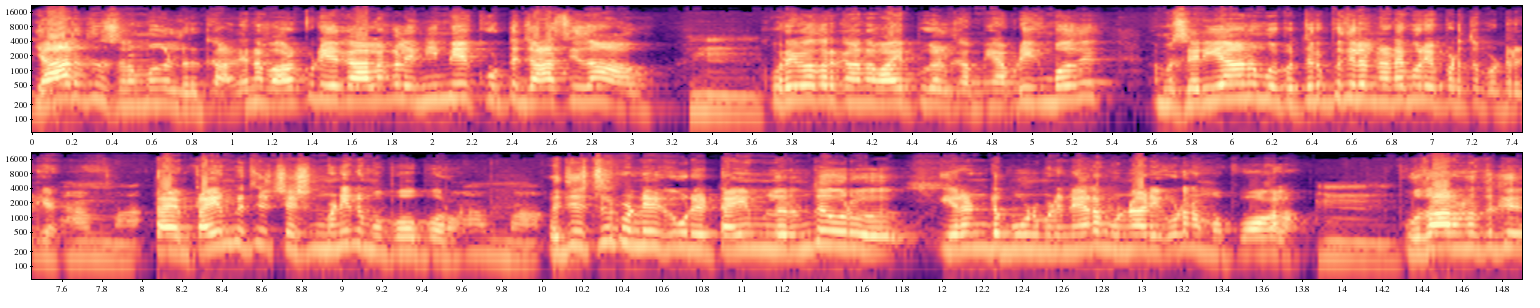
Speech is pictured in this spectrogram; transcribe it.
யாருக்கும் சிரமங்கள் இருக்காது. ஏன்னா வரக்கூடிய காலங்கள் இனிமே கூட்டம் ஜாஸ்தி தான் ஆகும். குறைவதற்கான வாய்ப்புகள் கம்மி. அப்படிங்கும்போது நம்ம சரியான இப்போ திருப்பதியில் நடைமுறைப்படுத்தப்பட்டிருக்கேன். டைம் டைம் ரெஜிஸ்ட்ரேஷன் பண்ணி நம்ம போக போகிறோம் ரெஜிஸ்டர் பண்ணிருக்கக்கூடிய டைம்ல இருந்து ஒரு இரண்டு மூணு மணி நேரம் முன்னாடி கூட நம்ம போகலாம். உதாரணத்துக்கு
